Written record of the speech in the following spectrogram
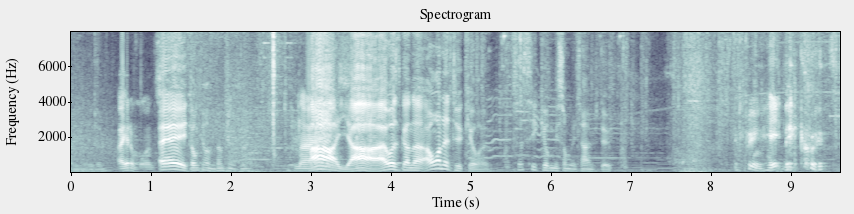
Are you with him? I hit him once. Hey, don't kill him, don't kill him. Nice. Ah, yeah, I was gonna, I wanted to kill him. Since he killed me so many times, dude. Freaking hate Nicholas.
